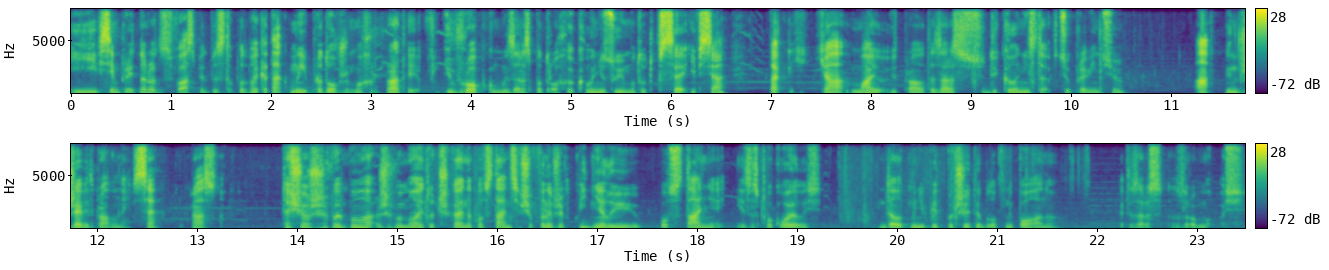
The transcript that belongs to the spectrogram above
І всім привіт, народ, з вас підписав Подбайка. Так, ми продовжуємо грати в Європку. Ми зараз потроху колонізуємо тут все і вся. Так, я маю відправити зараз сюди колоніста в цю провінцію. А, він вже відправлений, все, прекрасно. Та що, живемо, живемо, я тут чекаю на повстанців, щоб вони вже підняли повстання і заспокоїлись. Дали б мені відпочити, було б непогано. Давайте зараз зробимо ось.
